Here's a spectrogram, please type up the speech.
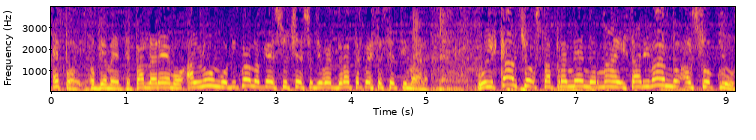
e poi ovviamente parleremo a lungo di quello che è successo durante questa settimana. Il calcio sta prendendo ormai, sta arrivando al suo clou.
